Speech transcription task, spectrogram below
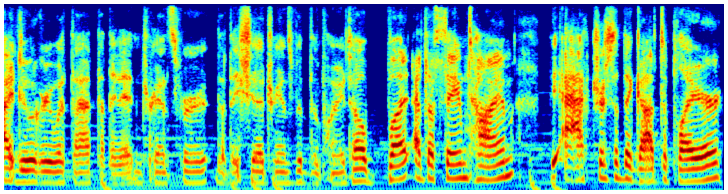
I do agree with that. That they didn't transfer. That they should have transferred the ponytail. But at the same time, the actress that they got to play her,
